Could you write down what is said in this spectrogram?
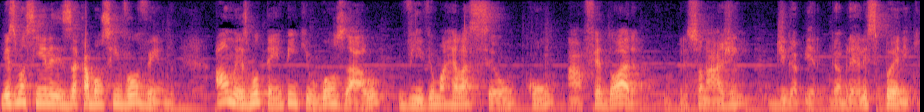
Mesmo assim, eles acabam se envolvendo. Ao mesmo tempo em que o Gonzalo vive uma relação com a Fedora, uma personagem de Gabriela Spanik,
